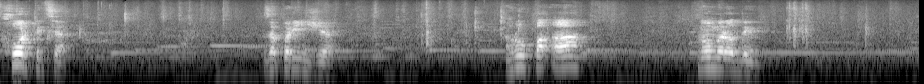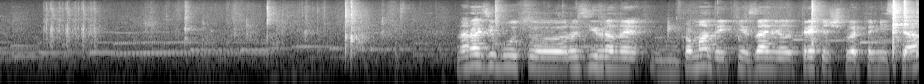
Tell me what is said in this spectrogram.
Хортиця. Запоріжжя. Група А, номер один. Наразі будуть е, розіграні команди, які зайняли 3-4 місця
